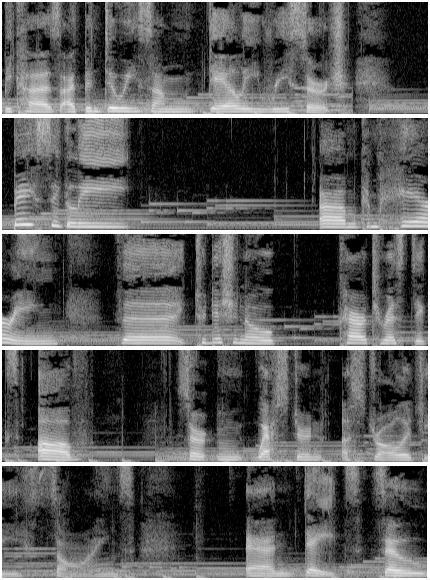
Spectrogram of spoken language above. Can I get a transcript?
because I've been doing some daily research basically um, comparing the traditional characteristics of certain Western astrology signs and dates. So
